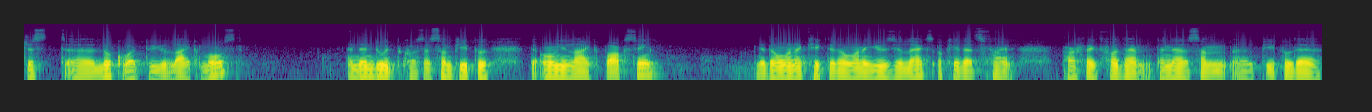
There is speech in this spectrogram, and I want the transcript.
just uh, look what do you like most. And then do it because there's some people they only like boxing. They don't want to kick they don't want to use your legs. Okay that's fine. Perfect for them. Then there are some uh, people that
